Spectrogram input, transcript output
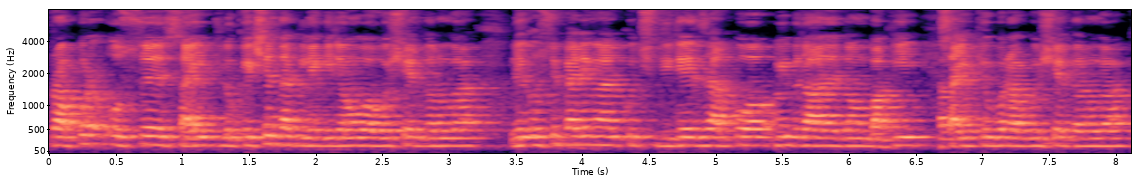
پراپر اس سائٹ لوکیشن تک لے کے جاؤں گا، وہ شیئر کروں گا۔ لیکن اس سے پہلے میں کچھ ڈیٹیلز آپ کو بھی بتا دیتا ہوں، باقی سائٹ کے اوپر آپ کو شیئر کروں گا۔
